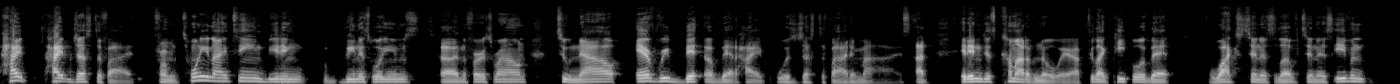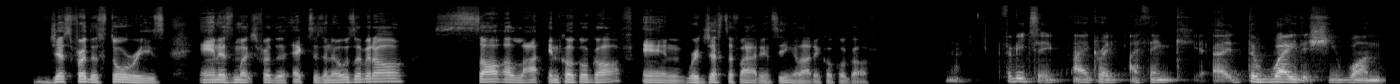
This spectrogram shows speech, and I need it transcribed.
Hype, hype justified from 2019 beating Venus Williams uh, in the first round to now. Every bit of that hype was justified in my eyes. I, it didn't just come out of nowhere. I feel like people that watch tennis, love tennis, even just for the stories and as much for the X's and O's of it all, saw a lot in Coco Gauff and were justified in seeing a lot in Coco Gauff. Yeah. For me too, I agree. I think uh, the way that she won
